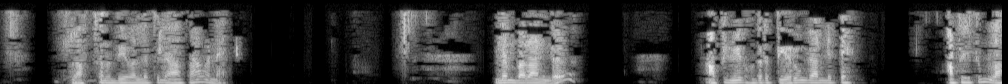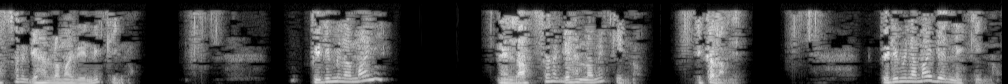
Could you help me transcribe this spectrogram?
ලස්සන දේවල් ඇතුලේ ආසාව නැහැ. දැන් බලන්න අපි මේක හොඳට තේරුම් ගන්න එපේ. අපි හිතමු ලස්සන ගැහැණු ළමයි දෙන්නෙක් ඉන්නවා. පිරිමි ළමයි නේ ලස්සන ගැහැණු ළමෙක් ඉන්නවා. එක ළමයි. පිරිමි ළමයි දෙන්නෙක් ඉන්නවා.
